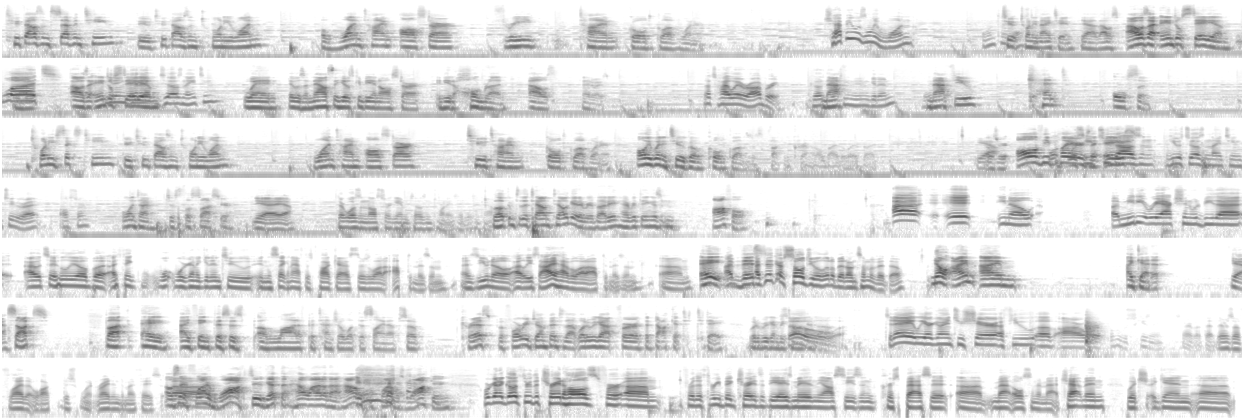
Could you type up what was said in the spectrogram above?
2017 through 2021, a one time All Star, three time Gold Glove winner. Chappie was only one. one time Two, 2019. Yeah, that was. I was at Angel Stadium. What? I was at Angel didn't get it Stadium in 2018. when it was announced that he was gonna be an All Star and he had a home run. I was, anyways. That's highway robbery. Nah. 2018 you didn't get in. Matthew Kent Olson. 2016 through 2021, one-time All-Star, two-time Gold Glove winner. Only winning two gold Gold Gloves is fucking criminal, by the way. But Yeah. those are all the Well, players was he that A's 2000. He was 2019 too, right? All Star. one time just this last year. Yeah, yeah. There was an All Star game in 2020, so it doesn't count. Welcome to the town tailgate, everybody. Everything is awful. Uh, it you know, immediate reaction would be that I would say Julio, but I think what we're gonna get into in the second half of this podcast, there's a lot of optimism, as you know. At least I have a lot of optimism. Um, Hey, I, this I feel like I've sold you a little bit on some of it, though. no, I'm I'm. I get it. Yeah. sucks. But hey, I think this is a lot of potential with this lineup. So, Chris, before we jump into that, what do we got for the docket today? What are we going to be talking about? Today we are going to share a few of our. Ooh, excuse me. Sorry about that. There's a fly that walked just went right into my face. I was saying, Uh, fly walk, dude. Get the hell out of that house. The fly was walking. We're gonna go through the trade hauls for um for the three big trades that the A's made in the offseason. Chris Bassitt, uh, Matt Olson, and Matt Chapman. Which again, uh,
